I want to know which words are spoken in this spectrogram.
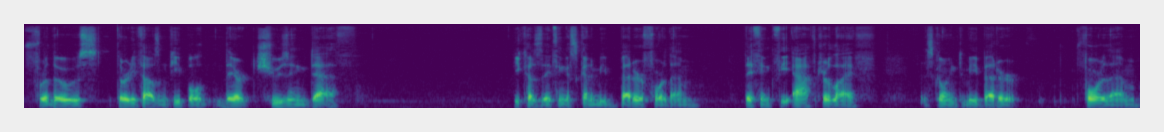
for those 30,000 people, they are choosing death because they think it's going to be better for them. They think the afterlife is going to be better for them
